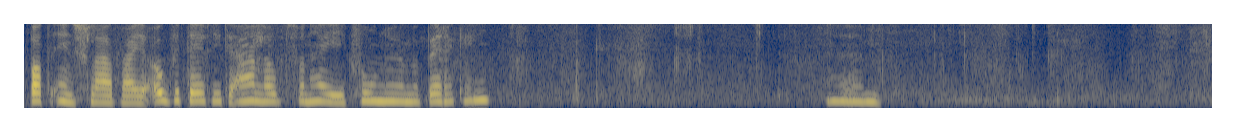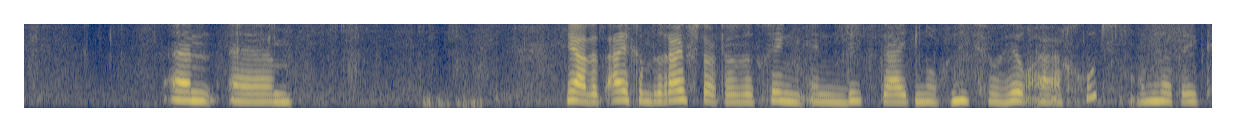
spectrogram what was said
pad inslaat waar je ook weer tegen iets aanloopt van hé, hey, ik voel nu een beperking. Um, en um, ja, dat eigen bedrijf starten, dat ging in die tijd nog niet zo heel erg goed. Omdat ik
